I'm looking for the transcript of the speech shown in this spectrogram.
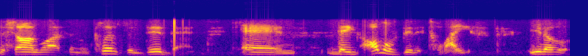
Deshaun Watson and Clemson did that, and they almost did it twice you know,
